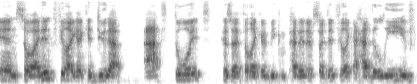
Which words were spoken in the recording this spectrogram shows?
and so I didn't feel like I could do that at Deloitte because I felt like it would be competitive. So I did feel like I had to leave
